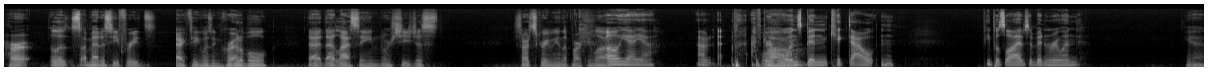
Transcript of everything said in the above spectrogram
her Eliz- Amanda Seyfried's acting was incredible. That that last scene where she just starts screaming in the parking lot. oh yeah, yeah. Um, after Wow. everyone's been kicked out and people's lives have been ruined. Yeah.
